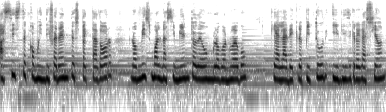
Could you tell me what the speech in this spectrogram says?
asiste como indiferente espectador lo mismo al nacimiento de un globo nuevo que a la decrepitud y disgregación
